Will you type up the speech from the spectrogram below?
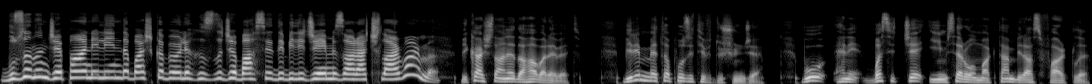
Buzan'ın cephaneliğinde başka böyle hızlıca bahsedebileceğimiz araçlar var mı? Birkaç tane daha var evet. Biri metapozitif düşünce. Bu hani basitçe iyimser olmaktan biraz farklı.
